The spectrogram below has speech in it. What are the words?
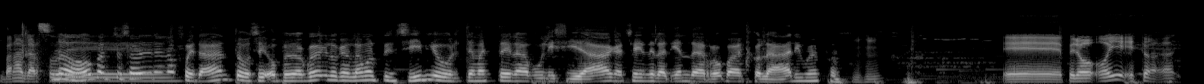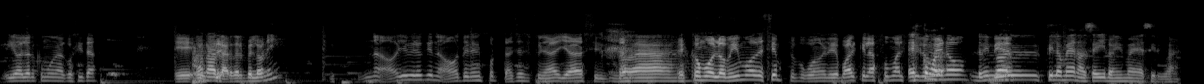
Van a hablar sobre. No, Pancho Saavedra no fue tanto, sí, o- pero acuérdate lo que hablamos al principio, el tema este de la publicidad, ¿cachai? De la tienda de ropa escolar y weón. pues. Eh, pero oye, esto ah, iba a hablar como una cosita. Eh, ¿Van usted- a hablar del Beloni? No, yo creo que no, tiene importancia al final ya. si- No da- Es como lo mismo de siempre, pues, igual que la fuma el Es como filomeno. lo mismo el Filomeno, sí, lo mismo iba a decir, weón.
